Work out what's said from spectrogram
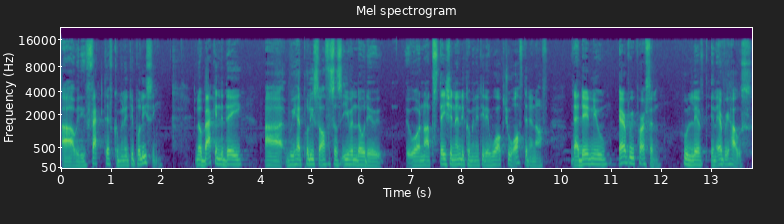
uh, with effective community policing. You know, back in the day, uh, we had police officers, even though they were not stationed in the community, they walked through often enough that they knew every person who lived in every house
